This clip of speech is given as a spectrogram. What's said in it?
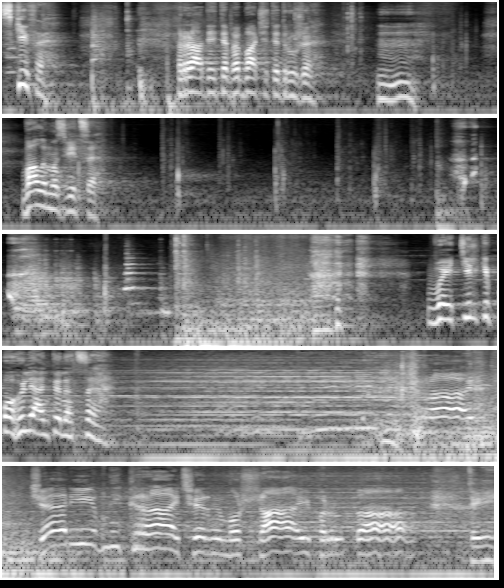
Скіфе, радий тебе бачити, друже. Валимо звідси. Ви тільки погляньте на це. Край, чарівний край черемоша і прута. Ти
